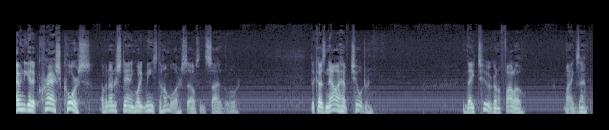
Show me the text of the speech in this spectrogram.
having to get a crash course of an understanding what it means to humble ourselves in the sight of the Lord. Because now I have children. And they too are going to follow my example.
